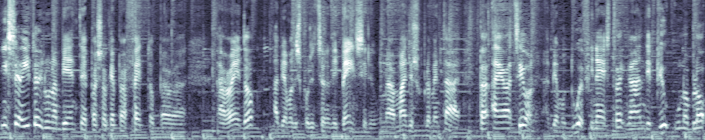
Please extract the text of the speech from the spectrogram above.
inserito in un ambiente pressoché perfetto per arredo, abbiamo a disposizione dei pensili, un armadio supplementare. Per aerazione abbiamo due finestre grandi più un, oblò,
